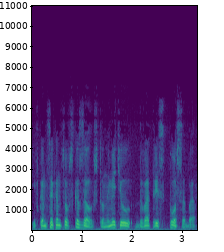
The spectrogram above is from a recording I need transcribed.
и в конце концов сказал, что наметил два-три способа,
